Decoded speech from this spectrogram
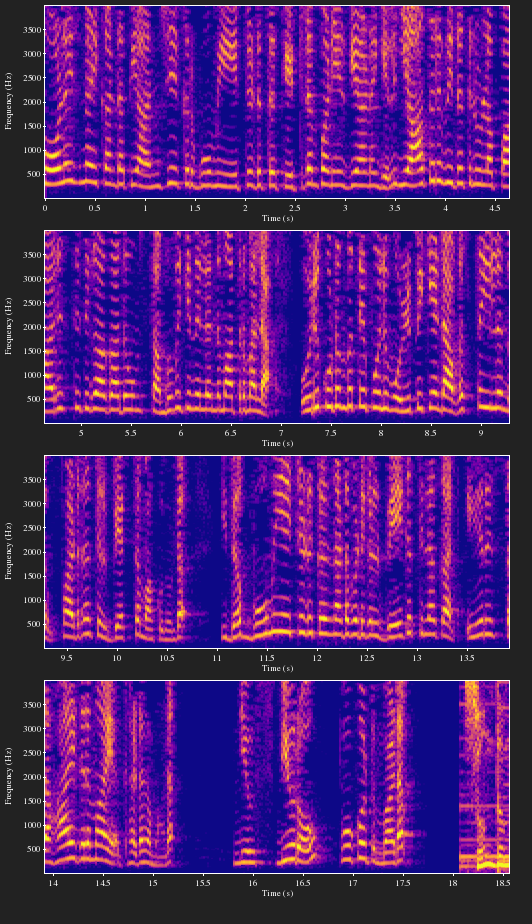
കോളേജിനായി കണ്ടെത്തിയ അഞ്ച് ഏക്കർ ഭൂമി ഏറ്റെടുത്ത് കെട്ടിടം പണിയുകയാണെങ്കിൽ യാതൊരു വിധത്തിലുള്ള പാരിസ്ഥിതികാഘാതവും സംഭവിക്കുന്നില്ലെന്ന് മാത്രമല്ല ഒരു കുടുംബത്തെ പോലും ഒഴിപ്പിക്കേണ്ട അവസ്ഥയില്ലെന്നും പഠനത്തിൽ വ്യക്തമാക്കുന്നുണ്ട്. ഇത് ഭൂമി ഏറ്റെടുക്കൽ നടപടികൾ വേഗത്തിലാക്കാൻ ഏറെ സഹായകരമായ ഘടകമാണ്. News bureau Pookkottumpadam. സ്വന്തം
